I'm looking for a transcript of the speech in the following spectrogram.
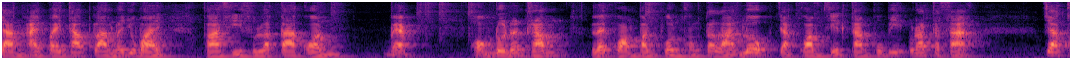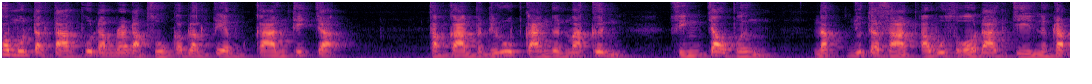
จางหายไปท่ามกลางนโยบาย ภาษีศุลกากรแบบของโดนัลด์ทรัมป์และความผันผวนของตลาดโลกจากความเสี่ยงทางภูมิรัฐศาสตร์ จากข้อมูลต่างๆ ผู้นำระดับสูงกำลังเตรียมการที่จะทำการปฏิรูปการเงินมากขึ้น สิงเจ้าเพิงนักยุทธศาสตร์อาวุโสด้านจีนนะครับ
